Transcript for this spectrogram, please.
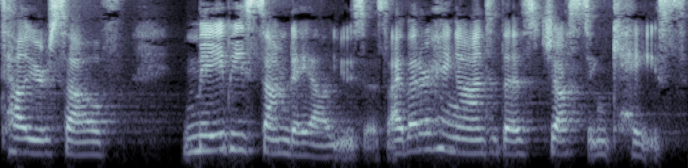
tell yourself, maybe someday I'll use this. I better hang on to this just in case.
